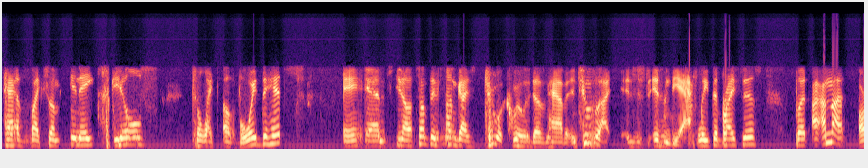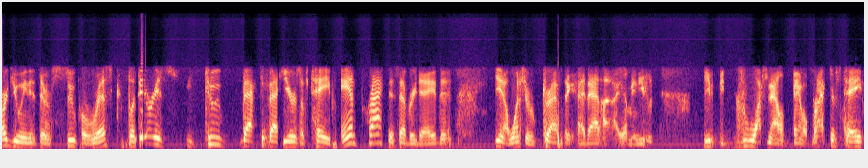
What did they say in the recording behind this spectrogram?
Has like some innate skills to like avoid the hits. And you know, something some guys Tua clearly doesn't have it, and Tua it just isn't the athlete that Bryce is. But I'm not arguing that there's super risk, but there is two back-to-back years of tape and practice every day. That you know, once you're drafting guy that high, I mean, you you'd be watching Alabama practice tape.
